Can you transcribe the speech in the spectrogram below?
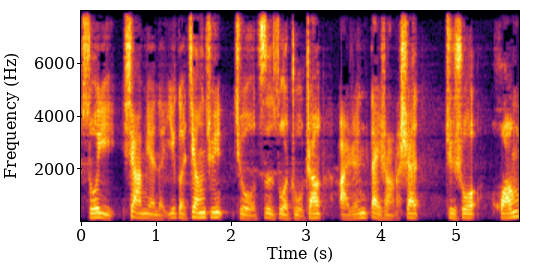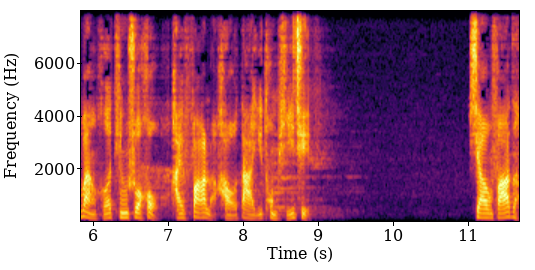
所以下面的一个将军就自作主张把人带上了山。据说。黄万和听说后，还发了好大一通脾气，想法子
